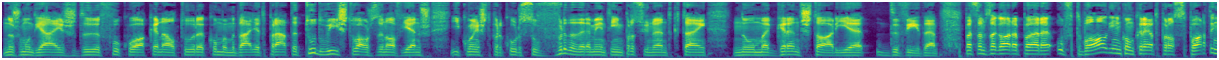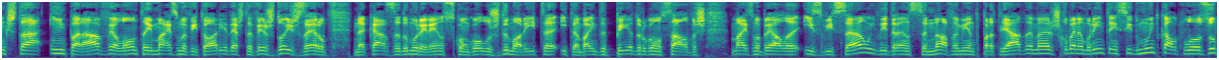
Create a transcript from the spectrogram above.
nos Mundiais de Fukuoka coloca na altura com uma medalha de prata, tudo isto aos 19 anos e com este percurso verdadeiramente impressionante que tem numa grande história de vida. Passamos agora para o futebol e em concreto para o Sporting, que está imparável. Ontem mais uma vitória, desta vez 2-0 na casa do Moreirense com golos de Morita e também de Pedro Gonçalves. Mais uma bela exibição e liderança novamente partilhada, mas Rubén Amorim tem sido muito cauteloso.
